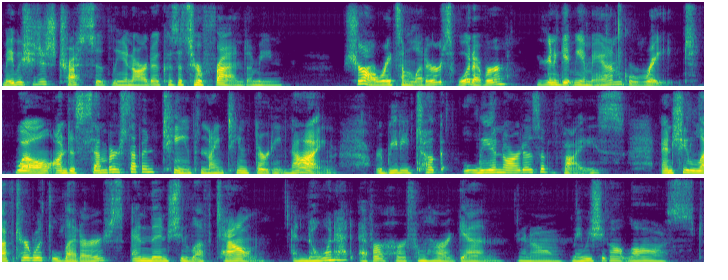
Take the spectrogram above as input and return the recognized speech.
Maybe she just trusted Leonarda because it's her friend. I mean, sure, I'll write some letters, whatever. You're going to get me a man? Great. Well, on December 17th, 1939, Rabidi took Leonarda's advice and she left her with letters and then she left town. And no one had ever heard from her again. You know, maybe she got lost.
